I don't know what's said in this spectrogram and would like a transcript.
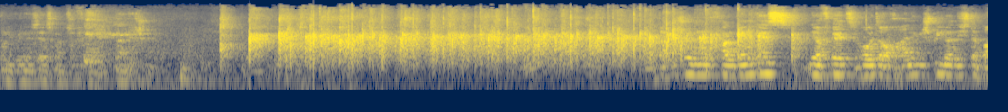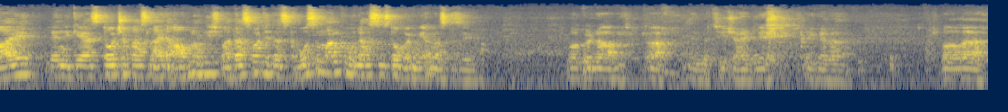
und ich bin jetzt erstmal zufrieden. Dankeschön. Dankeschön, Frank Genkes. Ja, Fred, heute auch einige Spieler nicht dabei. Lenny Gers, deutscher Pass leider auch noch nicht. War das heute das große Manko oder hast du es doch irgendwie anders gesehen? Well, guten Abend. Ach, mit Sicherheit nicht. Ich denke, war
